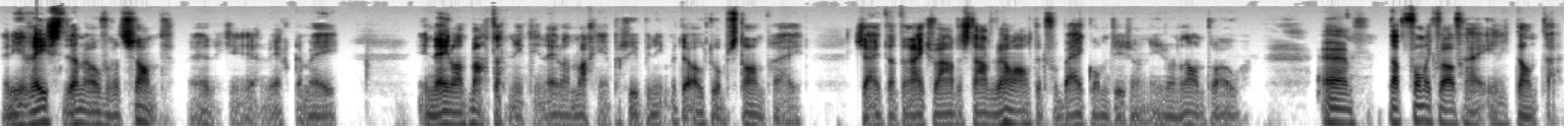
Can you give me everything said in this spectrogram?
En die raceten dan over het zand. Hè, dat je weg daarmee. In Nederland mag dat niet. In Nederland mag je in principe niet met de auto op het strand rijden. Zij dat Rijkswaterstaat wel altijd voorbij komt in zo'n zo'n landrover. Uh, dat vond ik wel vrij irritant daar.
